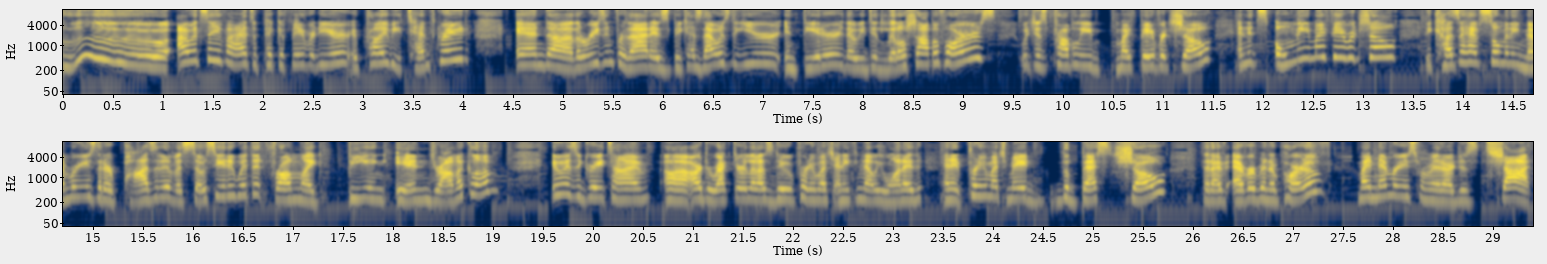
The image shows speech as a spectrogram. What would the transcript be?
Ooh, I would say if I had to pick a favorite year, it'd probably be 10th grade. And uh, the reason for that is because that was the year in theater that we did Little Shop of Horrors, which is probably my favorite show. And it's only my favorite show because I have so many memories that are positive associated with it from like being in drama club it was a great time. Uh, our director let us do pretty much anything that we wanted, and it pretty much made the best show that I've ever been a part of. My memories from it are just shot,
